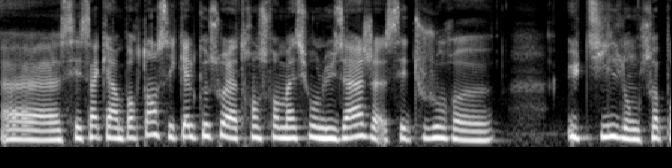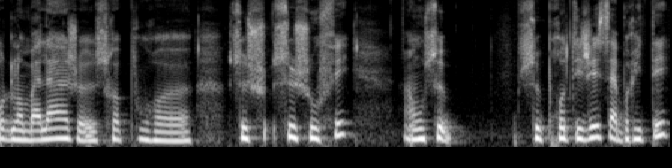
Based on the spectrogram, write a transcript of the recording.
C'est ça qui est important, c'est quelle que soit la transformation ou l'usage, c'est toujours utile, donc soit pour de l'emballage, soit pour se, chauffer, hein, ou se protéger, s'abriter,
